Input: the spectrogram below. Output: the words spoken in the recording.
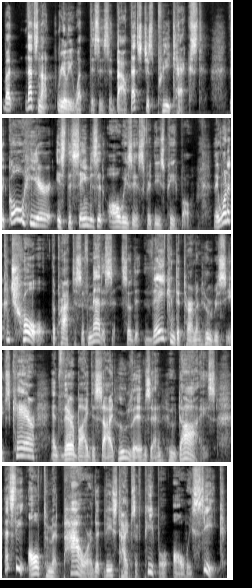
But that's not really what this is about. That's just pretext. The goal here is the same as it always is for these people. They want to control the practice of medicine so that they can determine who receives care and thereby decide who lives and who dies. That's the ultimate power that these types of people always seek.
